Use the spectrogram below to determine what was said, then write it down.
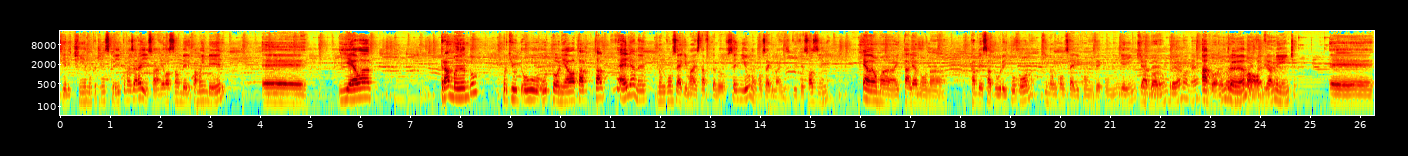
Que ele tinha, nunca tinha escrito, mas era isso, a relação dele com a mãe dele. É, e ela tramando, porque o, o, o Tony, ela tá, tá velha, né? Não consegue mais, tá ficando senil, não consegue mais viver sozinha. Ela é uma italianona cabeça dura e turrona, que não consegue conviver com ninguém. Que adora um drama, né? Adora um drama, obviamente. É,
